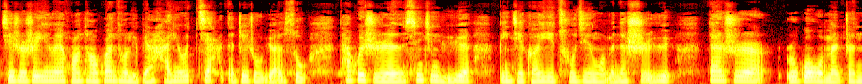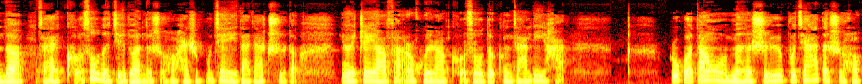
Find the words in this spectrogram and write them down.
其实是因为黄桃罐头里边含有钾的这种元素，它会使人心情愉悦，并且可以促进我们的食欲，但是。如果我们真的在咳嗽的阶段的时候，还是不建议大家吃的，因为这样反而会让咳嗽的更加厉害。如果当我们食欲不佳的时候，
